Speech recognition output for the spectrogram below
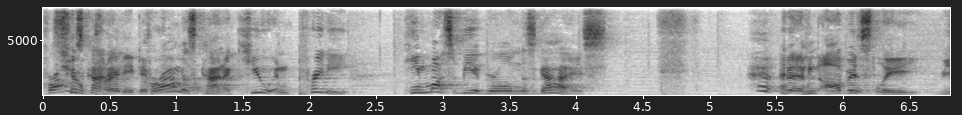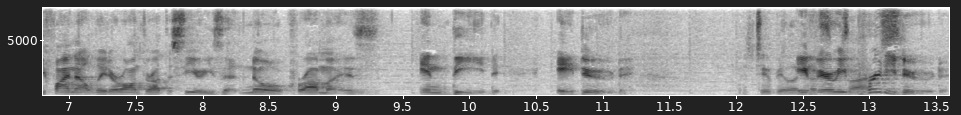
Kurama's Too kind of to be Kurama's a- kind of cute and pretty. He must be a girl in disguise. and then obviously we find out later on throughout the series that no, Kurama is indeed a dude, It do be like a very sometimes. pretty dude.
